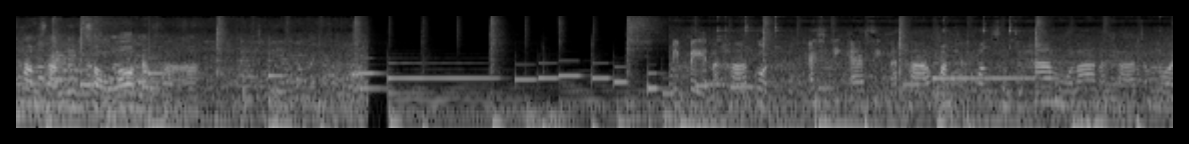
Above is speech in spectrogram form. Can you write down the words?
ก็ทำซ้ำอีกสองรอบนะคะ ปีเปตนะคะ กดแอซิติกแอซิดนะคะ ความเข้มข้น 0.5 โมลาร์นะคะจำนวน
